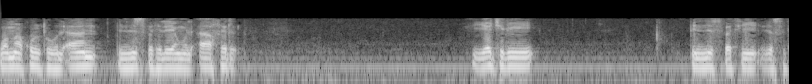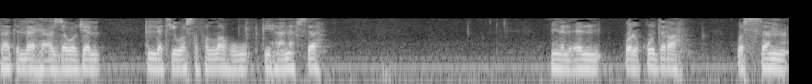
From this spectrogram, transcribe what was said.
وما قلته الآن بالنسبة لليوم الآخر يجري بالنسبة لصفات الله عز وجل التي وصف الله بها نفسه من العلم والقدرة والسمع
